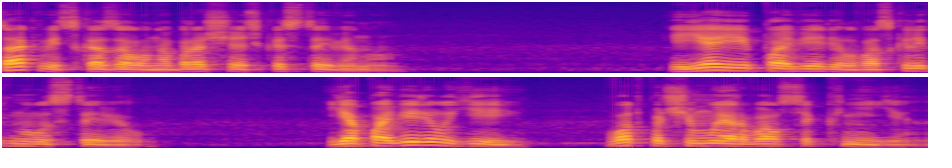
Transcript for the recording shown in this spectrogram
«Так ведь?» — сказал он, обращаясь к Эстевину. «И я ей поверил», — воскликнул Эстевил. «Я поверил ей. Вот почему я рвался к книге».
